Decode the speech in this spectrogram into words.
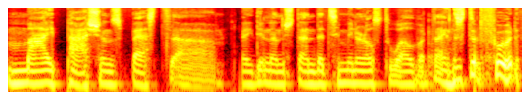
my passions best. Uh, I didn't understand Dead Sea minerals too well, but I understood food,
